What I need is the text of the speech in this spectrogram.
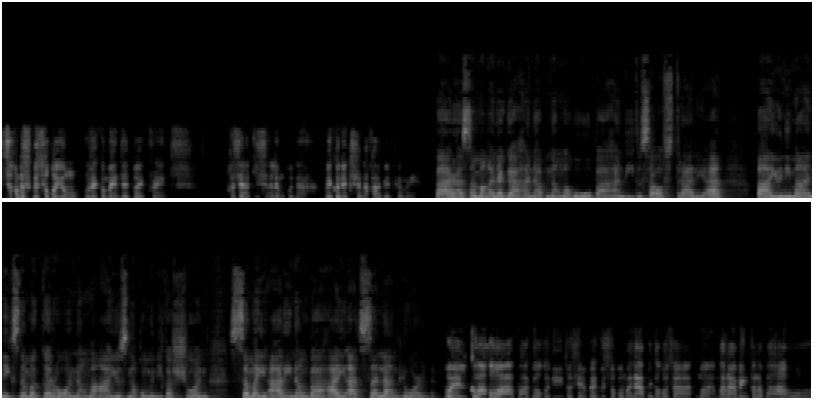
saka mas gusto ko yung recommended by friends. Kasi at least alam ko na, may connection na kagad kami. Para sa mga naghahanap ng mauupahan dito sa Australia, Payo ni Manix na magkaroon ng maayos na komunikasyon sa may-ari ng bahay at sa landlord. Well, ko ako ah, bago ako dito, siyempre gusto ko malapit ako sa ma- maraming trabaho,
